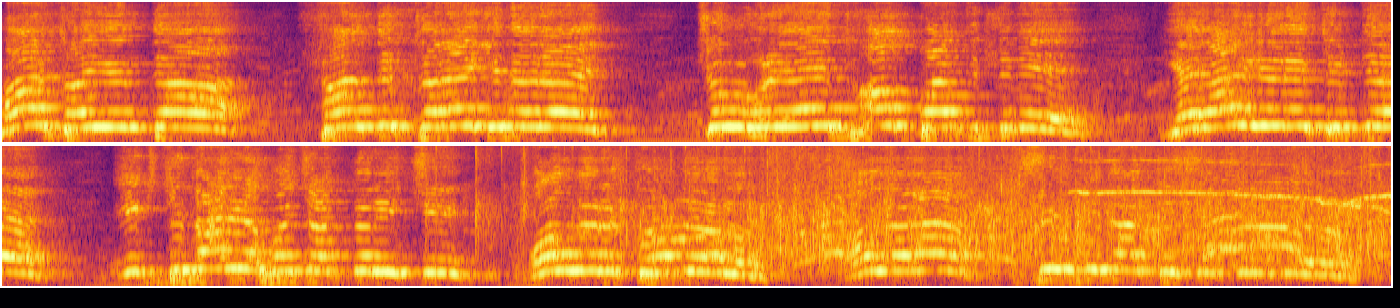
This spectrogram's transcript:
Mart ayında sandıklara giderek Cumhuriyet Halk Partisi'ni yerel yönetimde iktidar yapacakları için onları kutluyorum. Onlara şimdiden teşekkür ediyorum.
